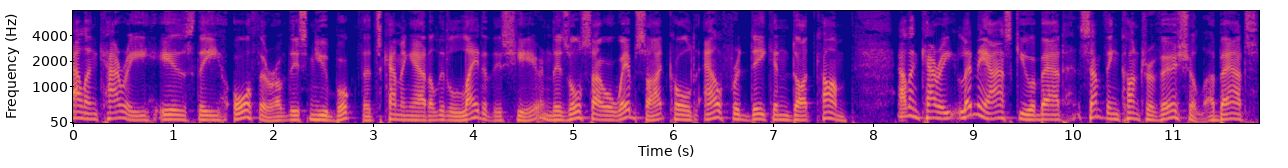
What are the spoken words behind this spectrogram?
Alan Curry is the author of this new book that's coming out a little later this year. And there's also a website called alfreddeakin.com. Alan Curry, let me ask you about something controversial about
